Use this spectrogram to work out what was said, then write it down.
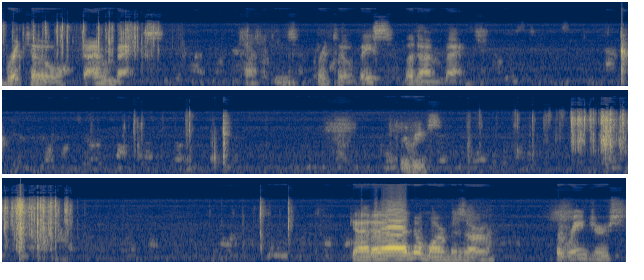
Brito Diamondbacks. Socrates Brito base for the Diamondbacks. Base. Got uh Nomar Mazara. The Rangers.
